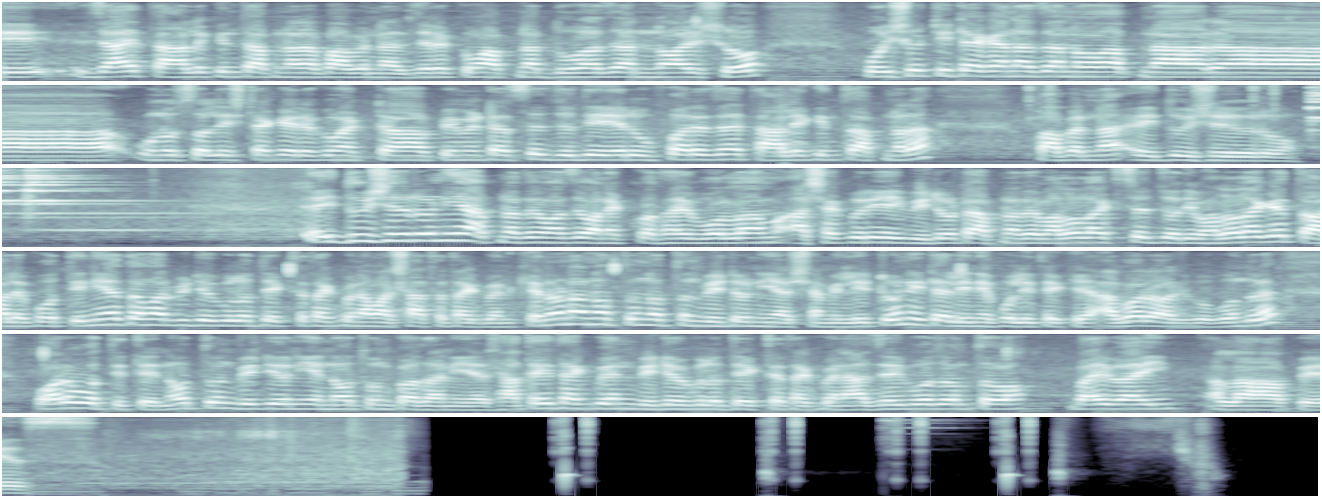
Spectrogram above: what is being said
যায়, তাহলে কিন্তু আপনারা পাবেন না। যেরকম আপনার দু হাজার নয়শো পঁয়ষট্টি টাকা না জানো, আপনার উনচল্লিশ টাকা এরকম একটা পেমেন্ট আছে। যদি এর উপরে যায়, তাহলে কিন্তু আপনারা পাবেন না এই দুইশো ইউরো এই দুই শিরো নিয়ে আপনাদের মাঝে অনেক কথাই বললাম। আশা করি এই ভিডিওটা আপনাদের ভালো লাগছে। যদি ভালো লাগে, তাহলে প্রতিনিয়ত আমার ভিডিওগুলো দেখতে থাকবেন, আমার সাথে থাকবেন। কেননা নতুন নতুন ভিডিও নিয়ে আসে আমি লিটন ইটালি নেপলি থেকে আবারও আসব। বন্ধুরা, পরবর্তীতে নতুন ভিডিও নিয়ে, নতুন কথা নিয়ে সাথেই থাকবেন, ভিডিওগুলো দেখতে থাকবেন। আজ এই পর্যন্ত, বাই বাই, আল্লাহ হাফেজ।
